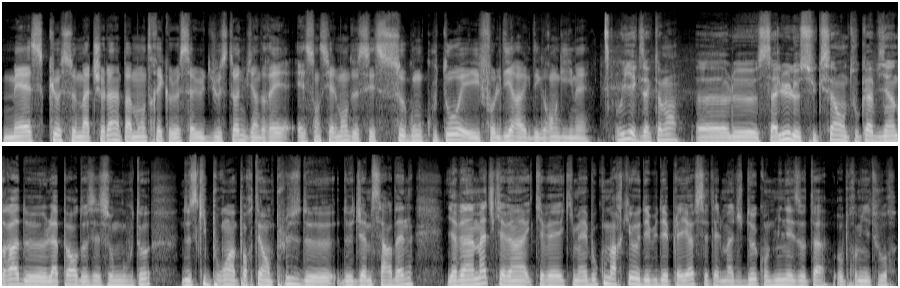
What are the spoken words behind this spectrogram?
Mais est-ce que ce match-là n'a pas montré que le salut de Houston viendrait essentiellement de ses seconds couteaux et il faut le dire avec des grands guillemets? Oui, exactement. Euh, le salut, le succès en tout cas viendra de l'apport de ces seconds couteaux, de ce qu'ils pourront apporter en plus de, James Harden. Il y avait un match qui m'avait beaucoup marqué au début des playoffs, c'était le match 2 contre Minnesota au premier tour,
